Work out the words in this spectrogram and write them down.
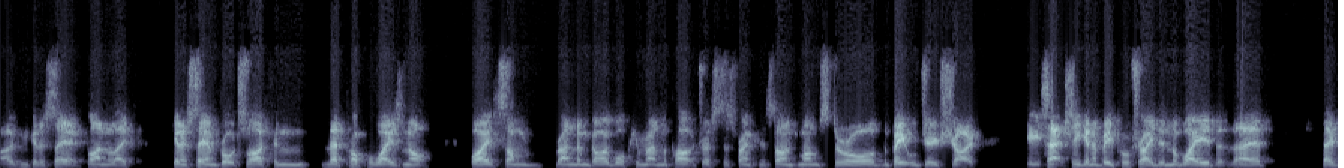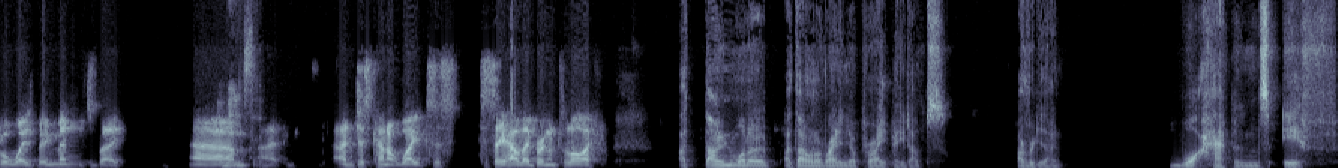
I'm going to see it finally. Going to see them brought to life in their proper ways, not by some random guy walking around the park dressed as Frankenstein's monster or the Beetlejuice show. It's actually going to be portrayed in the way that they're they've always been meant to be. Um, and just cannot wait to to see how they bring them to life. I don't want to. I don't want to rain in your parade, P Dubs. I really don't. What happens if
